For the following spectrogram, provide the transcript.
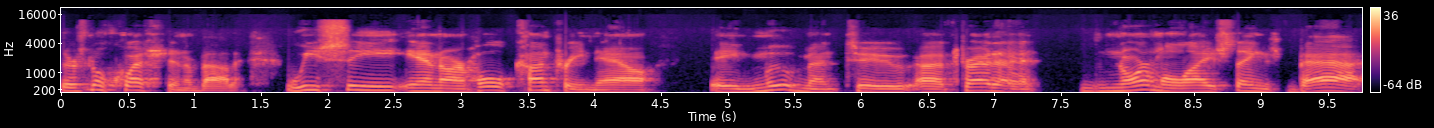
There's no question about it. We see in our whole country now a movement to uh, try to normalize things back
